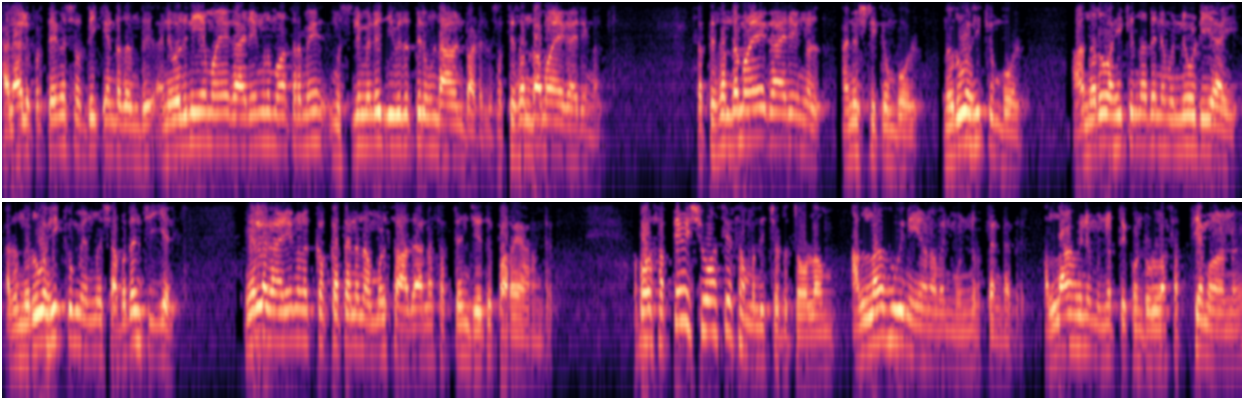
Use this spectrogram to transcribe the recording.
ഹലാൽ പ്രത്യേകം ശ്രദ്ധിക്കേണ്ടതുണ്ട്. അനുവദനീയമായ കാര്യങ്ങൾ മാത്രമേ മുസ്ലിമിന്റെ ജീവിതത്തിൽ ഉണ്ടാവാൻ പാടുള്ളൂ സത്യസന്ധമായ കാര്യങ്ങൾ. സത്യസന്ധമായ കാര്യങ്ങൾ അനുഷ്ഠിക്കുമ്പോൾ നിർവഹിക്കുമ്പോൾ ആ നിർവഹിക്കുന്നതിന് മുന്നോടിയായി അത് നിർവഹിക്കും എന്ന് ശപഥം ചെയ്യൽ ഇങ്ങനെയുള്ള കാര്യങ്ങൾക്കൊക്കെ തന്നെ നമ്മൾ സാധാരണ സത്യം ചെയ്ത് പറയാറുണ്ട്. അപ്പോൾ സത്യവിശ്വാസിയെ സംബന്ധിച്ചിടത്തോളം അള്ളാഹുവിനെയാണ് അവൻ മുൻനിർത്തേണ്ടത്. അള്ളാഹുവിനെ മുൻനിർത്തിക്കൊണ്ടുള്ള സത്യമാണ്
